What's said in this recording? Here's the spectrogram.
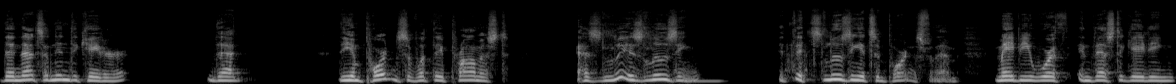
then that's an indicator that the importance of what they promised has is losing. It, it's losing its importance for them. Maybe worth investigating,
